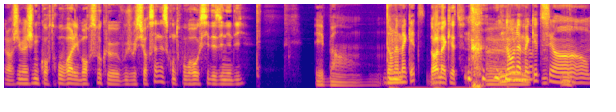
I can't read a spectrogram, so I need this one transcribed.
Alors j'imagine qu'on retrouvera les morceaux que vous jouez sur scène. Est-ce qu'on trouvera aussi des inédits? Eh ben. Dans la Mm. maquette? Dans la maquette euh, Non, la non. maquette, c'est un,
